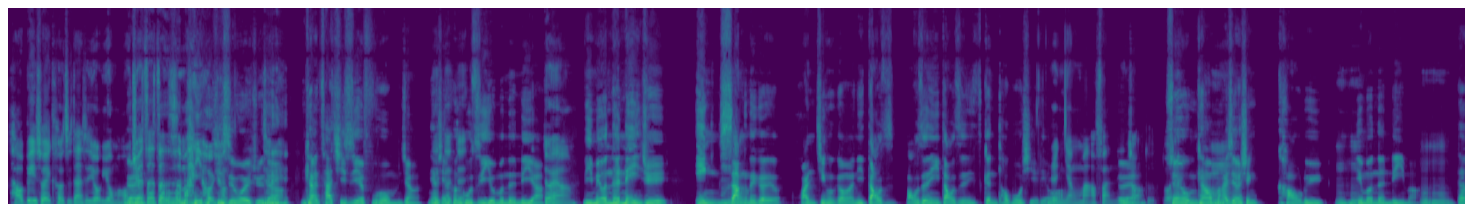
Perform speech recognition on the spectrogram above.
逃避虽可耻，但是有用吗？我觉得这真的是蛮有用的。其实我也觉得啊，你看他其实也符合我们讲，你要先评估自己有没有能力啊。对啊，你没有能力，你去硬上那个环境会干嘛？你导致保证你导致你更头破血流啊人。仰马翻那对啊种的。对啊所以你看，我们还是要先考虑你有没有能力嘛。嗯嗯但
